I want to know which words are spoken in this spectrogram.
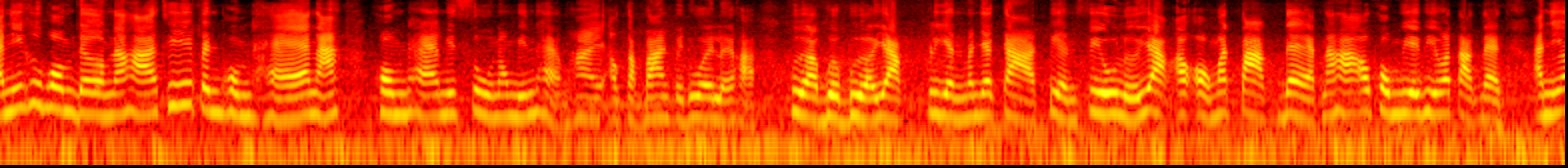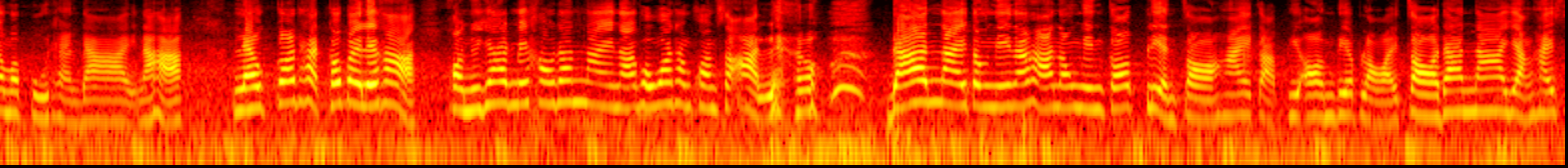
อันนี้คือพรมเดิมนะคะ ที่เป็นพรมแท้นะพรมแท้มิตซูน้องมิ้นแถมให้เอากลับบ้านไปด้วยเลยค่ะเผื่อเบื่อเบื่ออยากเปลี่ยนบรรยากาศเปลี่ยนฟิลหรืออยากเอาออกมาตากแดดนะคะ เอาพรม VIP มาตากแดด อันนี้เอามาปูแทนได้นะคะ แล้วก็ถัดเข้าไปเลยค่ะ ขออนุญาตไม่เข้าด้านในนะ เพราะว่าทำความสะอาดแล้ว ด้านในตรงนี้นะคะ น้องมินก็เปลี่ยนจอให้กับพี่ออมเรียบร้อย จอด้านหน้ายังให้ส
